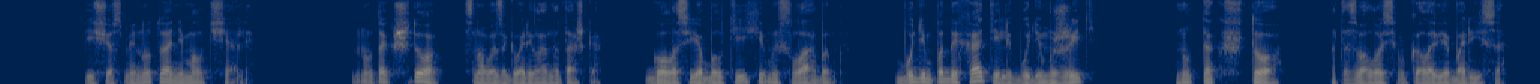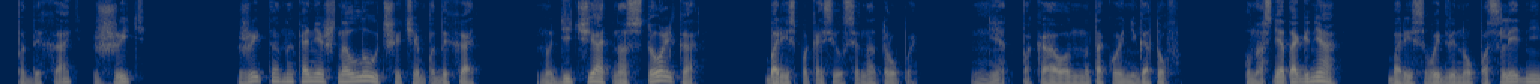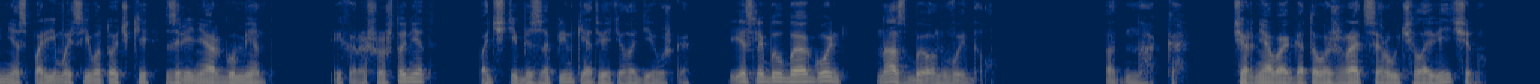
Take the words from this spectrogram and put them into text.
Еще с минуту они молчали. «Ну так что?» — снова заговорила Наташка. Голос ее был тихим и слабым. «Будем подыхать или будем жить?» «Ну так что?» — отозвалось в голове Бориса. «Подыхать? Жить?» «Жить-то оно, конечно, лучше, чем подыхать. Но дичать настолько... Борис покосился на трупы. Нет, пока он на такой не готов. У нас нет огня. Борис выдвинул последний, неоспоримый с его точки зрения аргумент. И хорошо, что нет. Почти без запинки ответила девушка. Если был бы огонь, нас бы он выдал. Однако, чернявая готова жрать сырую человечину.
